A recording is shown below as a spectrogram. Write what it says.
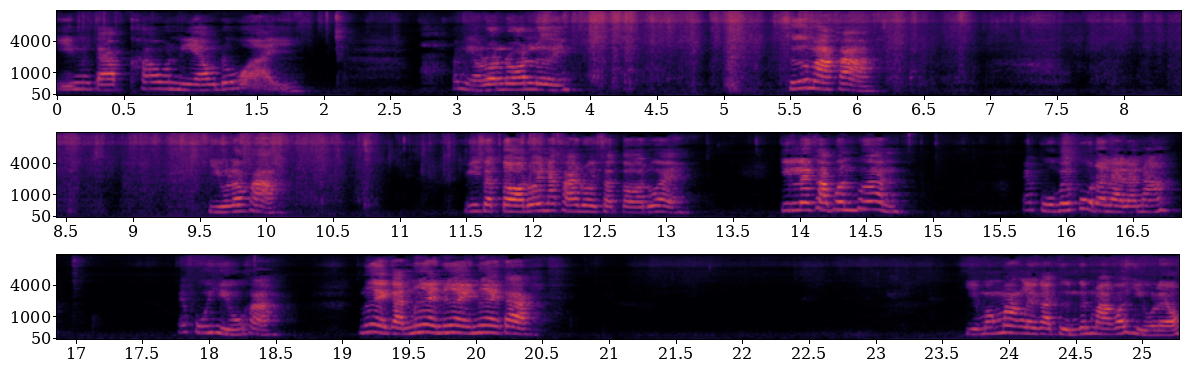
กินกับข้าวเหนียวด้วยข้าวเหนียวร้อนๆเลย ซื้อมาค่ะหิวแล้วค่ะ มีสตอด้วยนะคะโดยสตอด้วย กินเลยค่ะเพื่อนๆแม่ปูไม่พูดอะไรแล้วนะแม่ปูหิวค่ะเหนื่อยกันเหนื่อยเหนื่อยเหนื่อยค่ะหิวมากๆเลยค่ะตื่นขึ้นมาก็หิวแล้ว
